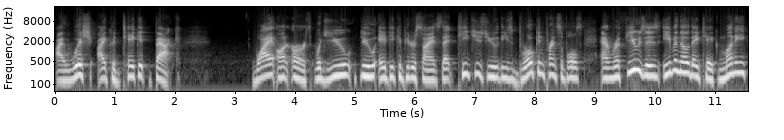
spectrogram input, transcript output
I wish I could take it back. Why on earth would you do AP computer science that teaches you these broken principles and refuses, even though they take money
